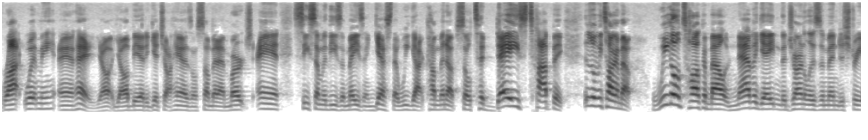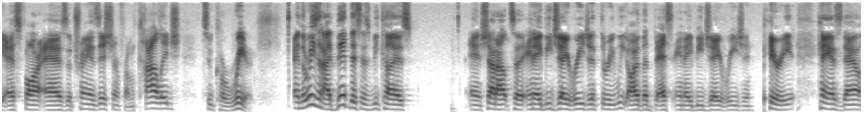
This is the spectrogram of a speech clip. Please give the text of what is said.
Rock with me, and hey, y'all, y'all be able to get your hands on some of that merch and see some of these amazing guests that we got coming up. So today's topic is what we talking about we gonna talk about navigating the journalism industry as far as the transition from college to career. And the reason I did this is because, and shout out to NABJ Region 3, we are the best NABJ region, period, hands down.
